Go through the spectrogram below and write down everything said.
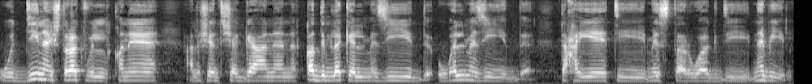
وادينا اشتراك في القناة علشان تشجعنا نقدم لك المزيد والمزيد. تحياتي مستر وجدي نبيل.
